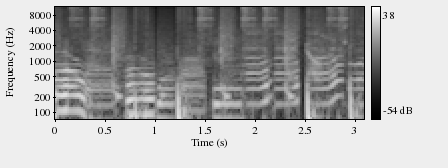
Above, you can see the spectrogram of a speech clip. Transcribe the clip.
Now let's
